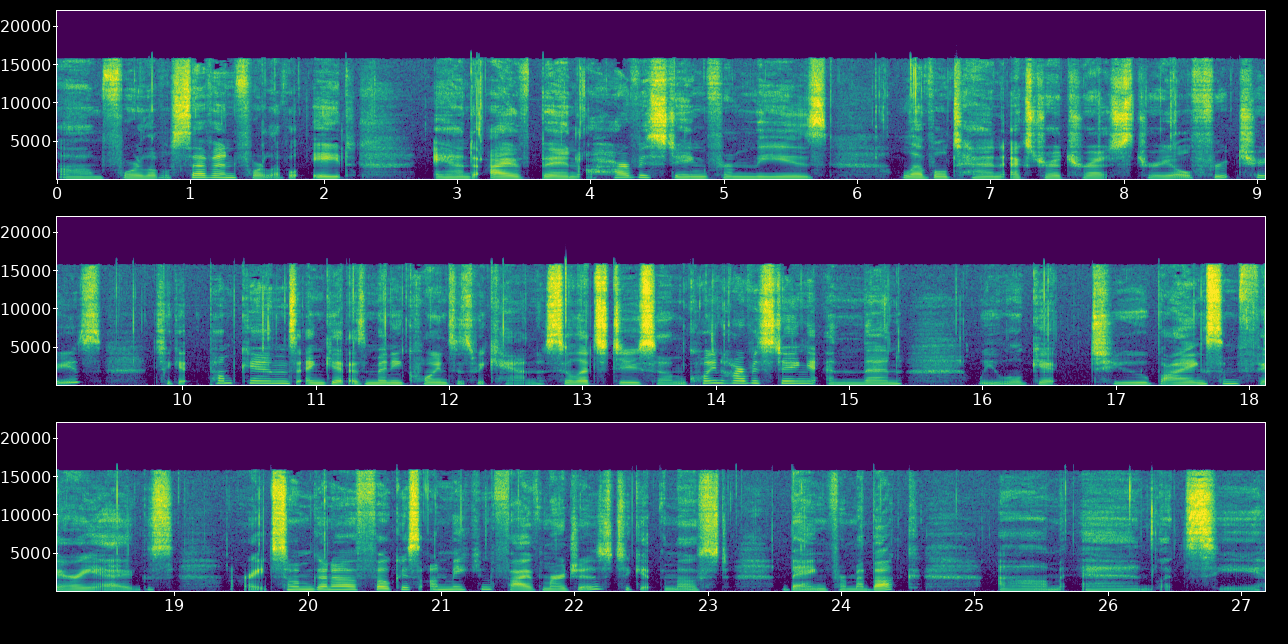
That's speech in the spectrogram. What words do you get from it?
um, four level 7, four level 8, and I've been harvesting from these level 10 extraterrestrial fruit trees to get pumpkins and get as many coins as we can. So let's do some coin harvesting and then we will get to buying some fairy eggs. All right, so I'm gonna focus on making five merges to get the most bang for my buck. Um, and let's see,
